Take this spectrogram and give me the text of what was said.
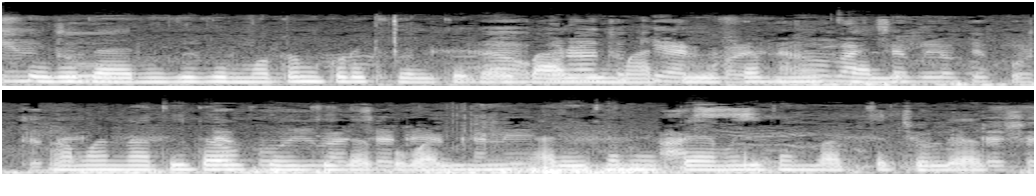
ছেড়ে দেয় নিজেদের মতন করে খেলতে দেয় বালি মাটি এসব নিয়ে খেলে। আমার নাতিটাও খেলছে দেখো বালি। আর এখানে একটা আমেরিকান বাচ্চা চলে আসছে।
